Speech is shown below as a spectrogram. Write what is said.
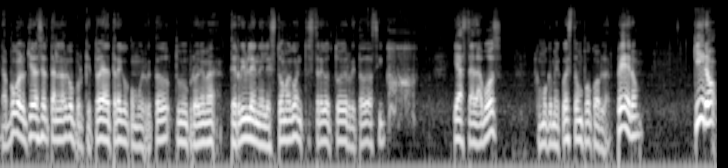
tampoco lo quiero hacer tan largo porque todavía traigo como irritado. Tuve un problema terrible en el estómago, entonces traigo todo irritado así. y hasta la voz como que me cuesta un poco hablar. Pero quiero,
